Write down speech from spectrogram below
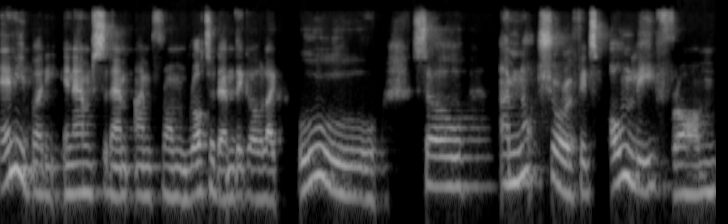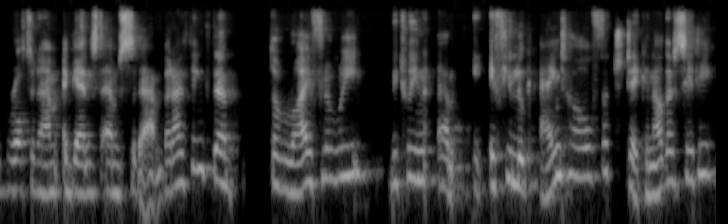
anybody in Amsterdam I'm from Rotterdam, they go like, "Ooh." So I'm not sure if it's only from Rotterdam against Amsterdam, but I think the the rivalry between, um, if you look Eindhoven to take another city,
